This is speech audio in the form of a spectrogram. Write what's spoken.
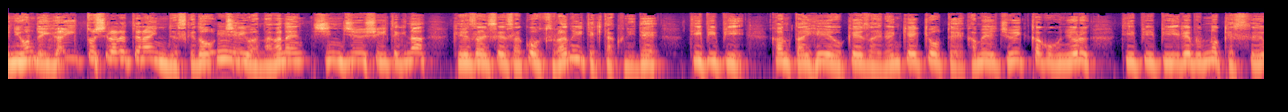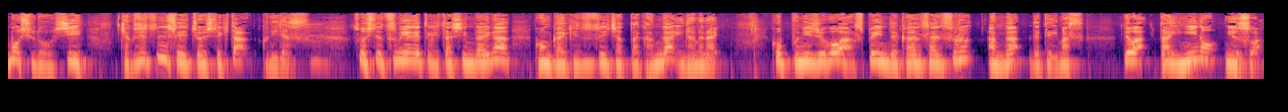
ー、日本で意外と知られてないんですけど、うん、チリは長年新自由主義的な経済政策を貫いてきた国で、TPP、環太平洋経済連携協定加盟11カ国による TPP11 の結成も主導し、着実に成長してきた国です。そして積み上げてきた信頼が今回傷ついちゃった感が否めない。COP25 はスペインで開催する案が出ています。では、第2位のニュースは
